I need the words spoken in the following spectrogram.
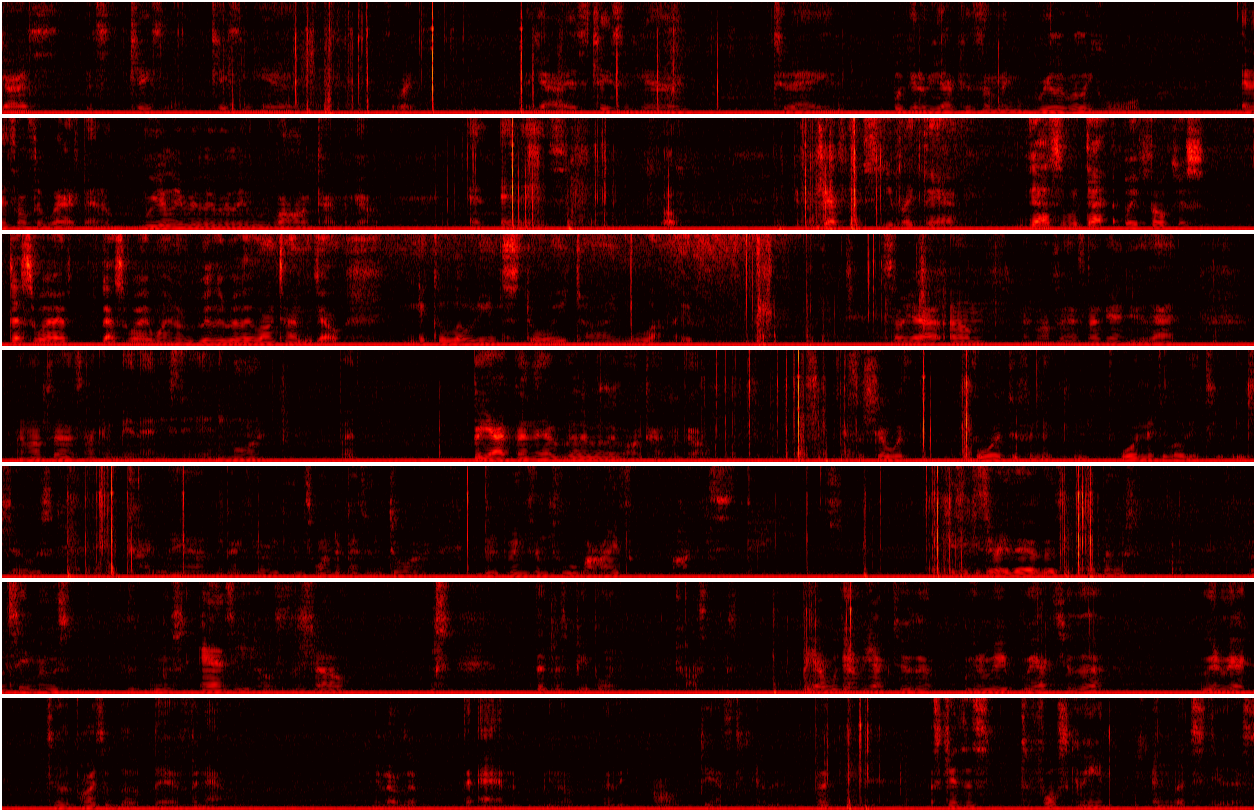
guys, it's Jason. Jason here. So wait. Hey guys, Jason here, and today we're gonna react to something really, really cool. And it's also where I've been a really, really, really long time ago. And it is. Oh, if you guys can see right there, that's what that. Wait, focus. That's where I. That's where I went a really, really long time ago. Nickelodeon Storytime Live. So yeah, um, my mom said it's not gonna do that. My mom said it's not gonna be in any state anymore. But, but yeah, I've been there a really, really long time ago. It's a show with four different, four Nickelodeon TV shows. Kai-lan, Backyardigans, Wonder Pets, and Dora. But it brings them to live on stage. As you can see right there, there's Moose. Moose. Moose and Zee host the show. They're just people in costumes. But yeah, we're gonna react to the we're gonna re- react to the we're gonna react to the parts of the, the finale. Know, the the end, you know, where they all dance together. But let's get this to full screen and let's do this.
